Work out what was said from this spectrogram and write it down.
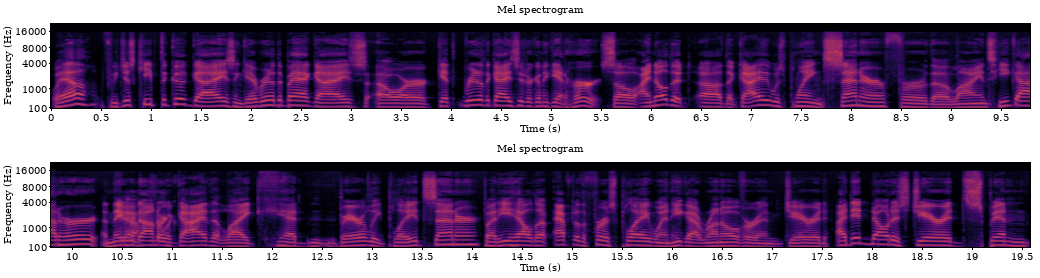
well, if we just keep the good guys and get rid of the bad guys, or get rid of the guys that are going to get hurt. So I know that uh, the guy who was playing center for the Lions, he got hurt, and they Yeah, were down to a guy that like had barely played center, but he held up after the first play when he got run over. And Jared, I did notice Jared spin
